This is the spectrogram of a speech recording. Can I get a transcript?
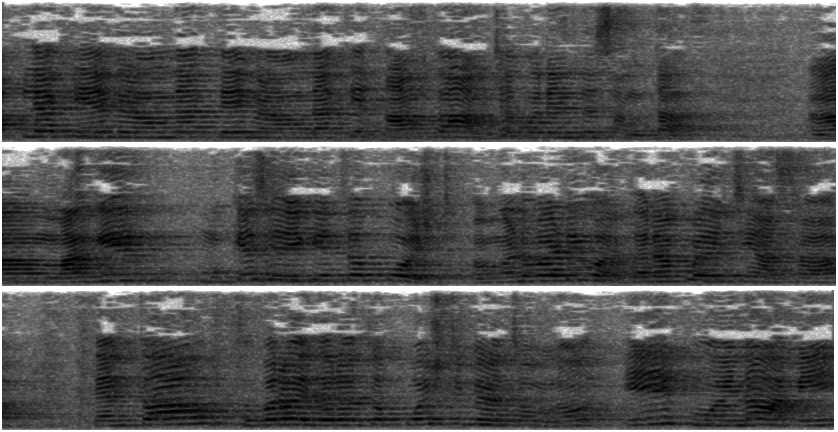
आपल्याक हें मेळोंक ना तें मेळोंक ना ती आमकां आमच्या पर्यंत सांगता मागीर मुख्य सेविकेचो पोस्ट अंगणवाडी वर्करां पळय जीं आसा तांकां सुपरवायझराचो पोस्ट मेळचो म्हणून एक म्हयनो आमी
